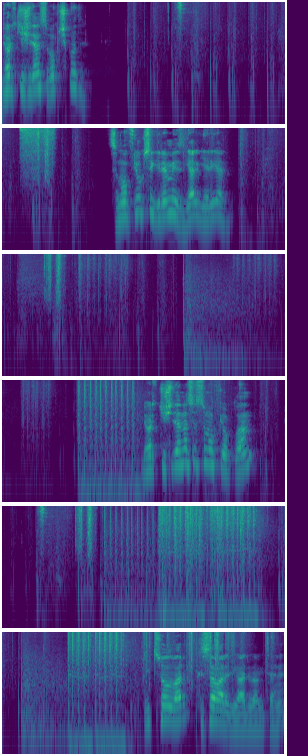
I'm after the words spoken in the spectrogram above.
4 kişiden smoke çıkmadı. Smoke yoksa giremeyiz. Gel geri gel. Dört kişide nasıl smoke yok lan? Mid sol var. Kısa var galiba bir tane.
